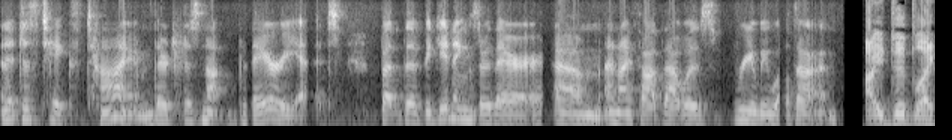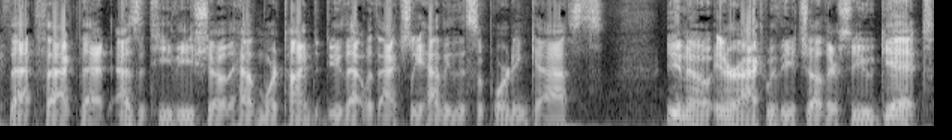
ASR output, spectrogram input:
and it just takes time. They're just not there yet, but the beginnings are there, um, and I thought that was really well done. I did like that fact that as a TV show, they have more time to do that with actually having the supporting casts, you know, interact with each other. So you get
